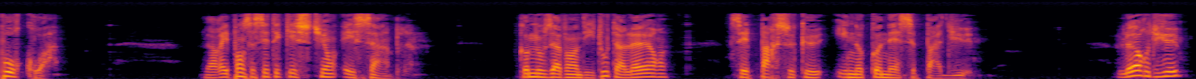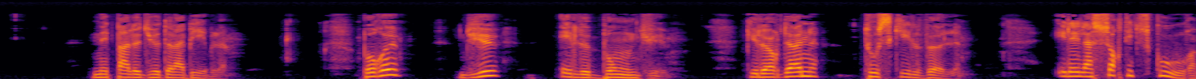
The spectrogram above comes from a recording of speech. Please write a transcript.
Pourquoi La réponse à cette question est simple. Comme nous avons dit tout à l'heure, c'est parce qu'ils ne connaissent pas Dieu. Leur Dieu n'est pas le Dieu de la Bible. Pour eux, Dieu est le bon Dieu, qui leur donne tout ce qu'ils veulent. Il est la sortie de secours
